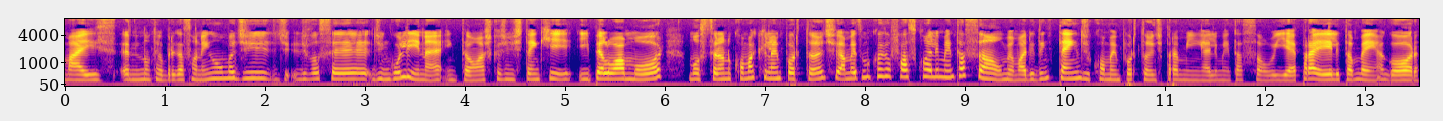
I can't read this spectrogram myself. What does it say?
mas ele não tem obrigação nenhuma de, de, de, você de engolir, né? Então acho que a gente tem que ir pelo amor, mostrando como aquilo é importante. A mesma coisa eu faço com a alimentação. Meu marido entende como é importante para mim a alimentação e é para ele também agora.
